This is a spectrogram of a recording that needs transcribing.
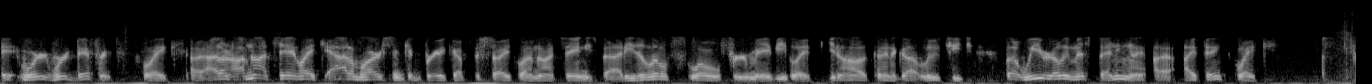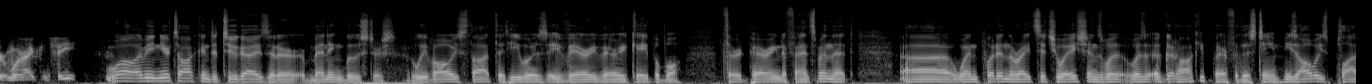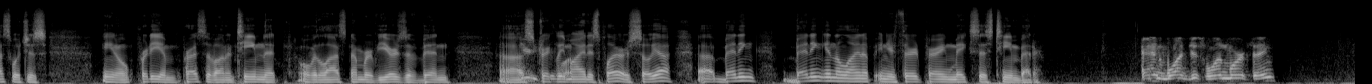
it, we're we're different. Like I, don't, I'm not saying like Adam Larsson can break up the cycle. I'm not saying he's bad. He's a little slow for maybe like you know how it kind of got Lucic, but we really miss Benning. I, I, I think like from what I can see. Well, I mean, you're talking to two guys that are Benning boosters. We've always thought that he was a very, very capable third pairing defenseman that, uh, when put in the right situations, was, was a good hockey player for this team. He's always plus, which is, you know, pretty impressive on a team that over the last number of years have been. Uh, strictly minus players. So yeah, uh, Benning, Benning in the lineup in your third pairing makes this team better. And one, just one more thing.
